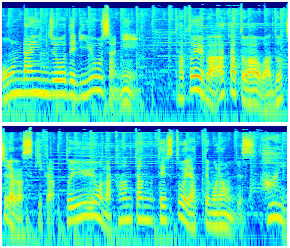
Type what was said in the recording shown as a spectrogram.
オンライン上で利用者に例えば赤と青はどちらが好きかというような簡単なテストをやってもらうんです、はい、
